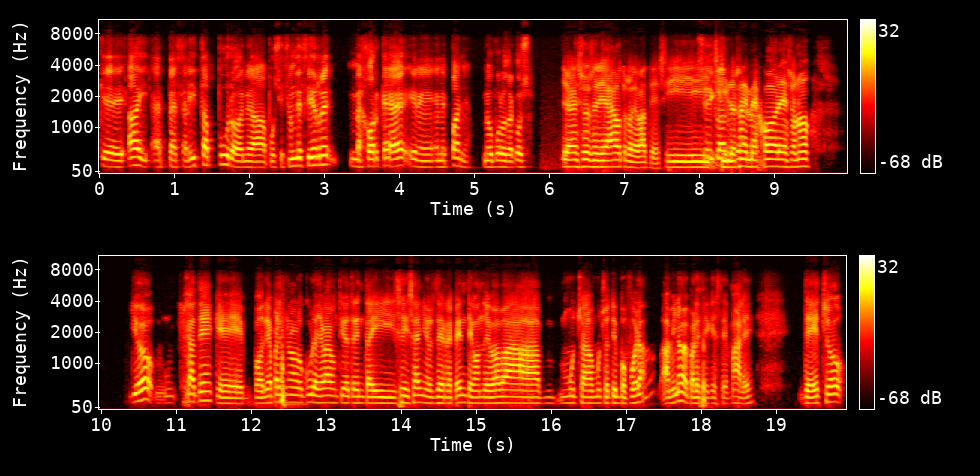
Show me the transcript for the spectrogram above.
que hay especialistas puros en la posición de cierre mejor que en, en España, no por otra cosa. Ya eso sería otro debate, si, Sí, si claro, los claro. hay mejores o no. Yo, fíjate que podría parecer una locura llevar a un tío de 36 años de repente cuando llevaba mucha, mucho tiempo fuera. A mí no me parece que esté mal, ¿eh? De hecho,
